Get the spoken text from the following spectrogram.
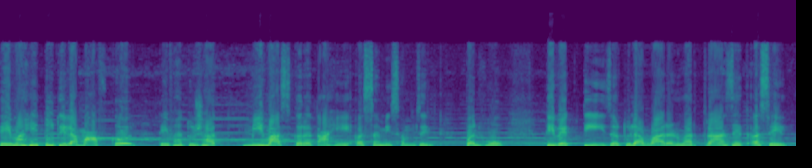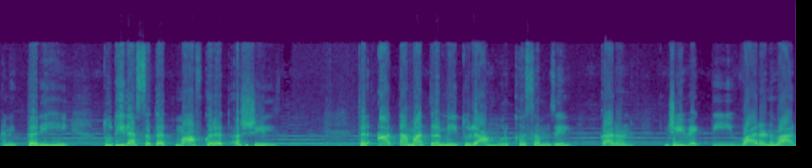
तेव्हाही तू तिला माफ कर तेव्हा तुझ्यात मी वास करत आहे असं मी समजेल. पण हो ती व्यक्ती जर तुला वारंवार त्रास देत असेल आणि तरीही तू तिला सतत माफ करत असशील तर आता मात्र मी तुला मूर्ख समजेल. कारण जी व्यक्ती वारंवार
